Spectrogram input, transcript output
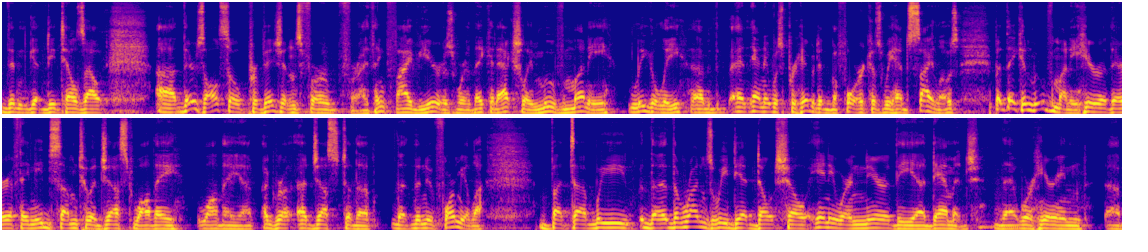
didn't get details out. Uh, there's also provisions for for I think five years where they could actually move money legally, uh, and, and, it was prohibited before because we had silos, but they can move money here or there if they need some to adjust while they while they uh, adjust to the, the, the new formula. But uh, we the the runs we did don't show anywhere near the uh, damage that we're hearing uh,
